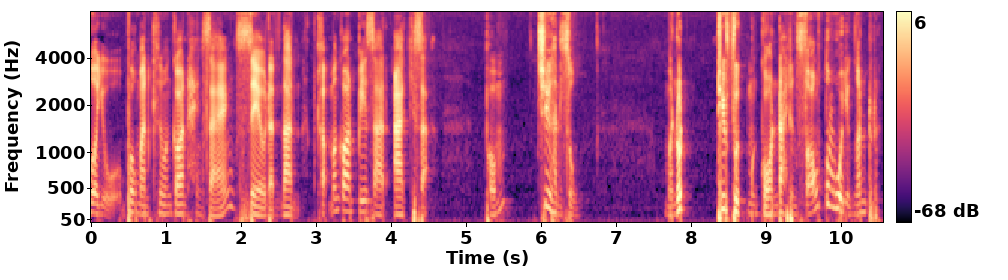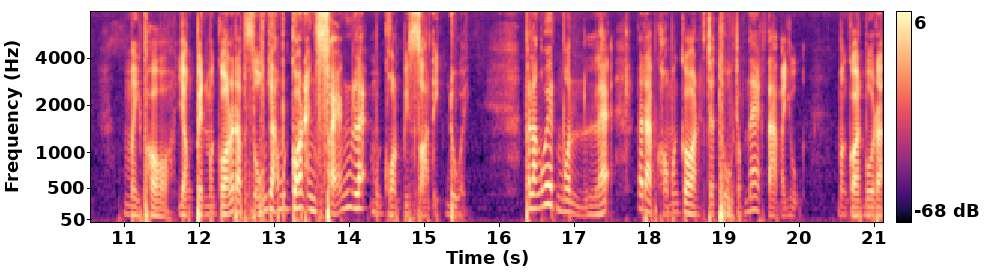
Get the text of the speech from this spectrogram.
ตัวอยู่ พวกมันคือมังกรแห่งแสง เซลดันตัน กับมังกรปีศาจอากิสะ ผมชื่อฮันซุง มนุษย์ที่ฝึกมังกรได้ถึงสองตัวอย่างนั้นหรือไม่พอยังเป็นมังกรระดับสูงอย่างมังกรแห่งแสงและมังกรปีศาจอีกด้วย พลังเวทมนต์และระดับของมังกรจะถูกจำแนกตามอายุ มังกรโบร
